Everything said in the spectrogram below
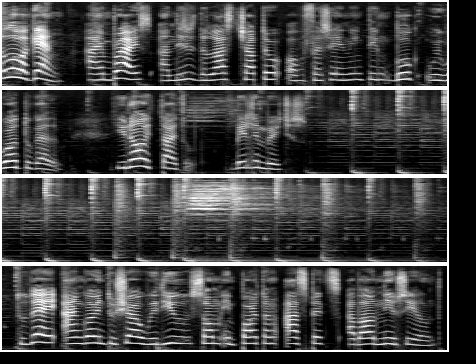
Hello again, I'm Bryce, and this is the last chapter of a fascinating book we wrote together. You know its title Building Bridges. Today I'm going to share with you some important aspects about New Zealand.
